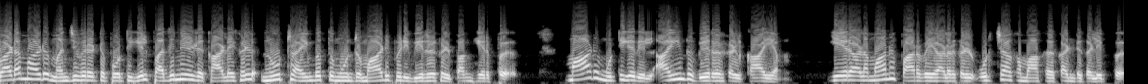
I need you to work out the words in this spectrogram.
வடமாடு மஞ்சுவிரட்டு போட்டியில் பதினேழு காளைகள் நூற்று ஐம்பத்து மூன்று மாடுபிடி வீரர்கள் பங்கேற்பு. மாடு முட்டியதில் ஐந்து வீரர்கள் காயம். ஏராளமான பார்வையாளர்கள் உற்சாகமாக கண்டுகளிப்பு.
